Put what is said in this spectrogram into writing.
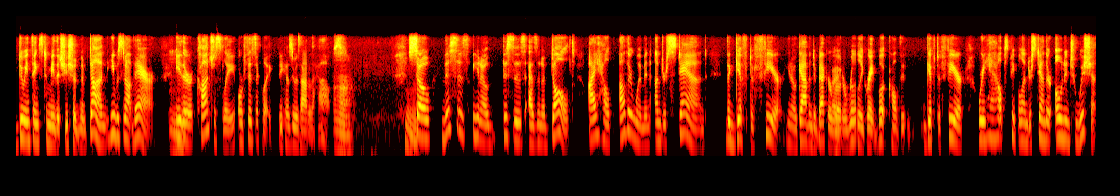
doing things to me that she shouldn't have done he was not there mm-hmm. either consciously or physically because he was out of the house. Uh-huh. Hmm. So this is, you know, this is as an adult, I help other women understand the gift of fear. You know, Gavin de Becker right. wrote a really great book called The Gift of Fear, where he helps people understand their own intuition.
